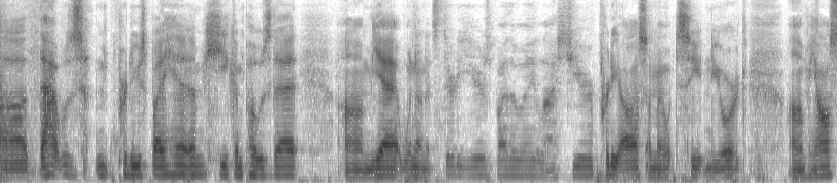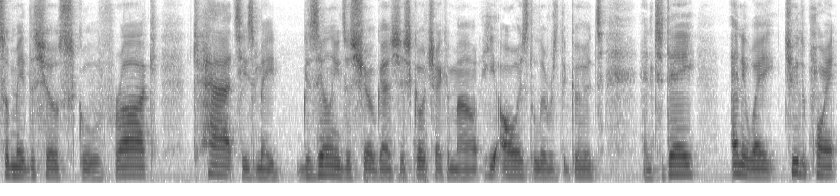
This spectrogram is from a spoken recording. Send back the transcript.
Uh, that was produced by him. He composed that. Um, yeah, it went on its 30 years, by the way, last year. Pretty awesome. I went to see it in New York. Um, he also made the show School of Rock, Cats. He's made gazillions of show, guys. Just go check him out. He always delivers the goods. And today, anyway, to the point,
